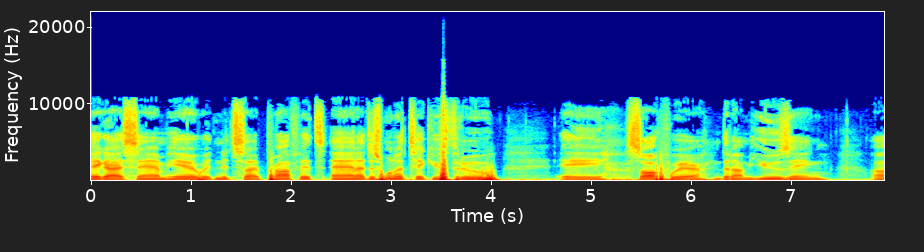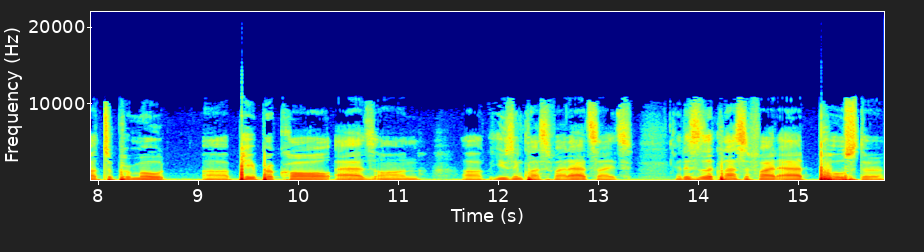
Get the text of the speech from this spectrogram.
Hey guys, Sam here with Niche Site Profits, and I just want to take you through a software that I'm using uh, to promote uh, pay-per-call ads on uh, using classified ad sites. Now, this is a classified ad poster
